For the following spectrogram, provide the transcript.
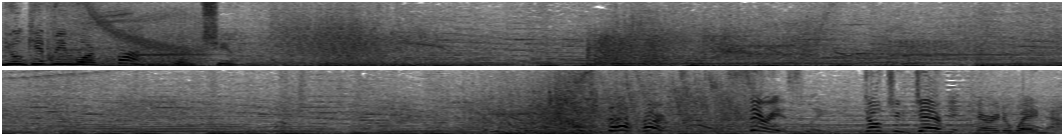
You'll give me more fun, won't you? Carried away now!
